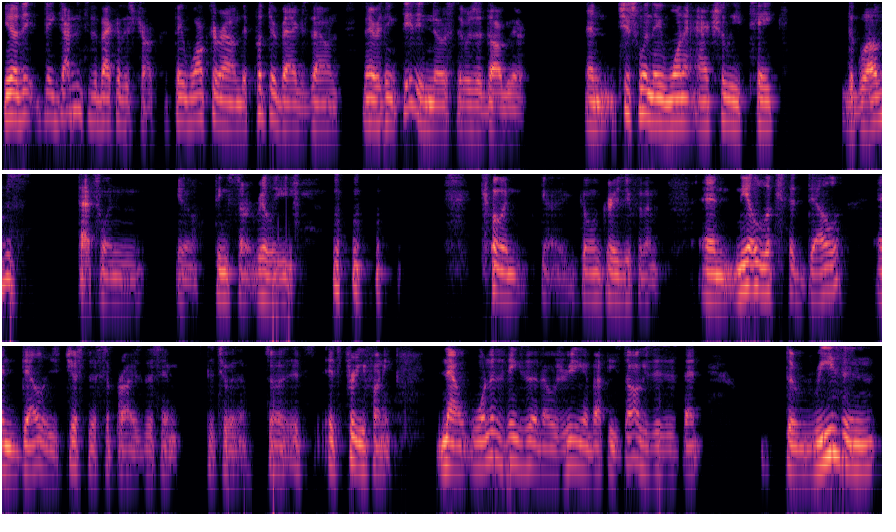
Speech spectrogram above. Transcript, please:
you know, they, they got into the back of this truck, they walked around, they put their bags down and everything. They didn't notice there was a dog there. And just when they want to actually take the gloves, that's when, you know, things start really going going crazy for them. And Neal looks at Dell, and Dell is just as surprised as him, the two of them. So it's it's pretty funny. Now, one of the things that I was reading about these dogs is, is that the reason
